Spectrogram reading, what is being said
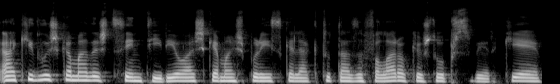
há aqui duas camadas de sentir, e eu acho que é mais por aí, se calhar, que tu estás a falar, ou que eu estou a perceber, que é.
